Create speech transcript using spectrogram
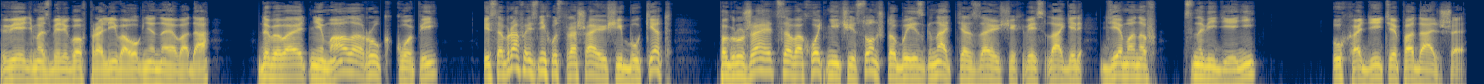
Ведьма с берегов пролива Огненная вода добывает немало рук копий и, собрав из них устрашающий букет, погружается в охотничий сон, чтобы изгнать терзающих весь лагерь демонов сновидений. «Уходите подальше»,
